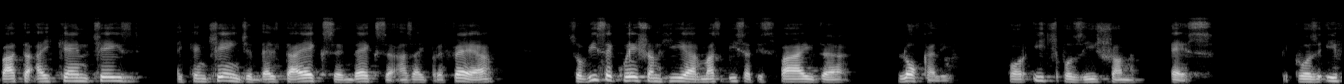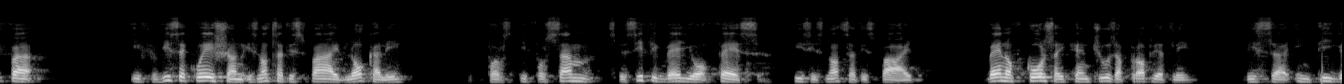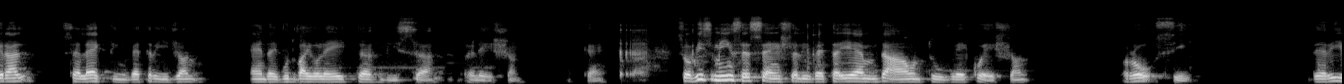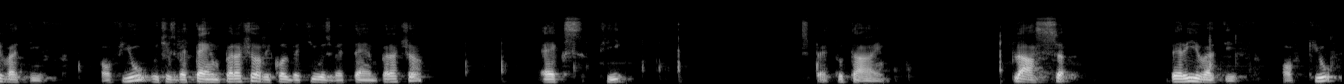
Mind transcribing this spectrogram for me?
but I can change I can change delta x and x as I prefer. So this equation here must be satisfied uh, locally for each position s, because if uh, if this equation is not satisfied locally, for if for some specific value of s this is not satisfied, then of course I can choose appropriately this uh, integral, selecting that region and I would violate uh, this uh, relation. Okay. So this means essentially that I am down to the equation rho c, derivative of u, which is the temperature, recall that u is the temperature, x t, respect to time, plus derivative of q,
